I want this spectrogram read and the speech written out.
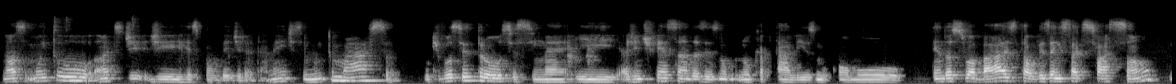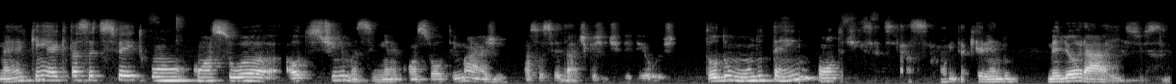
Nossa, muito, antes de, de responder diretamente, assim, muito massa o que você trouxe, assim, né? E a gente pensando, às vezes, no, no capitalismo como tendo a sua base, talvez, a insatisfação, né? Quem é que está satisfeito com, com a sua autoestima, assim, né? Com a sua autoimagem na sociedade que a gente vive hoje. Todo mundo tem um ponto de insatisfação e está querendo melhorar isso, assim.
